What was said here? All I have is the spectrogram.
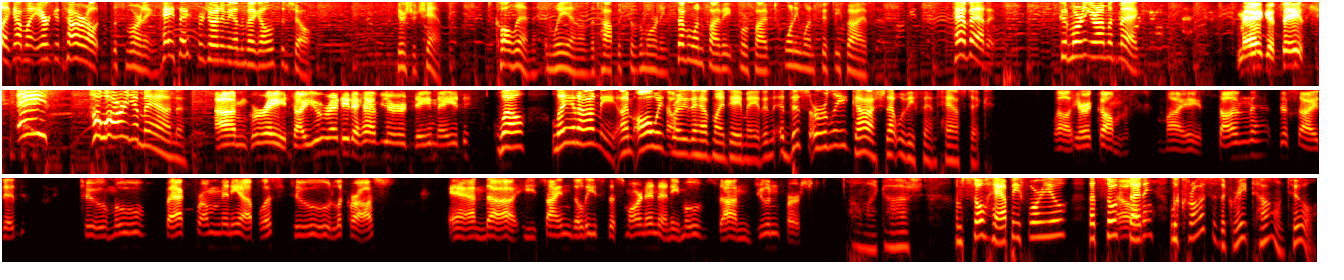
I got my air guitar out this morning. Hey, thanks for joining me on the Meg Ellefson Show. Here's your chance to call in and weigh in on the topics of the morning. 715 845 2155. Have at it. Good morning, you're on with Meg. Meg, it's Ace. Ace! How are you, man? I'm great. Are you ready to have your day made? Well, lay it on me. I'm always Oh. ready to have my day made. And this early, gosh, that would be fantastic. Well, here it comes. My son decided to move back from Minneapolis to La Crosse, and uh, he signed the lease this morning, and he moves on June 1st. Oh my gosh. I'm so happy for you. That's so Oh. exciting. La Crosse is a great town, too.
